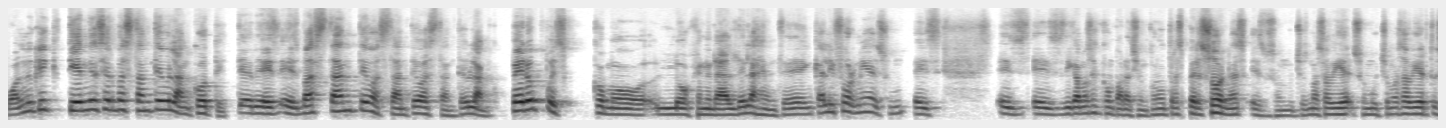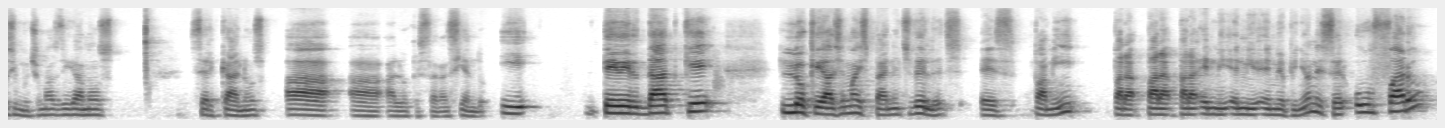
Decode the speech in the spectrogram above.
Walnut Creek tiende a ser bastante blancote, es, es bastante, bastante, bastante blanco, pero pues como lo general de la gente en California es, un, es es, digamos, en comparación con otras personas, son, muchos más son mucho más abiertos y mucho más, digamos, cercanos a, a, lo que están haciendo. Y de verdad que lo que hace My Spanish Village es, para mí, para, para, para en, mi, en, mi, en mi opinión, es ser un faro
